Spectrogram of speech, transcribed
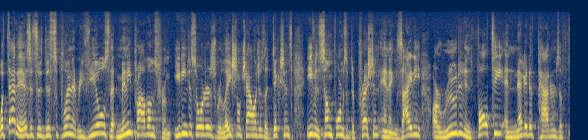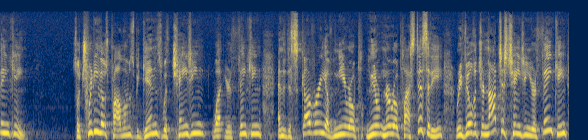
What that is, it's a discipline that reveals that many problems from eating disorders, relational challenges, addictions, even some forms of depression and anxiety are rooted in faulty and negative patterns of thinking. So, treating those problems begins with changing what you're thinking, and the discovery of neuro, neuroplasticity reveal that you're not just changing your thinking,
